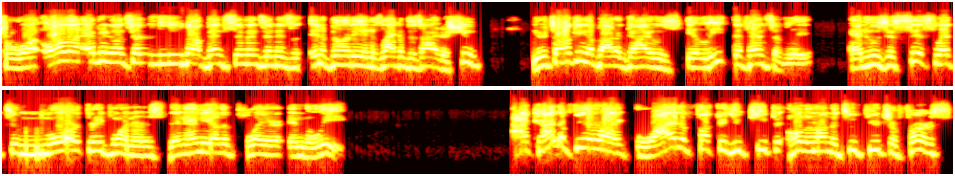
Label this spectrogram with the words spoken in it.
for what all everyone says about Ben Simmons and his inability and his lack of desire to shoot, you're talking about a guy who's elite defensively and whose assists led to more three pointers than any other player in the league. I kind of feel like, why the fuck are you keep it holding on to two future first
